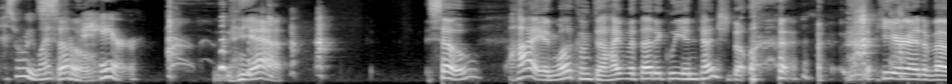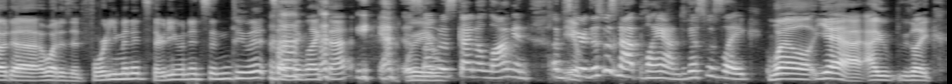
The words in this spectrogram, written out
That's where we went So- from hair. yeah. So, hi, and welcome to Hypothetically Intentional. Here at about, uh, what is it, 40 minutes, 30 minutes into it? Something like that? yeah, this We- one was kind of long and obscure. this was not planned. This was like, Well, yeah, I like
